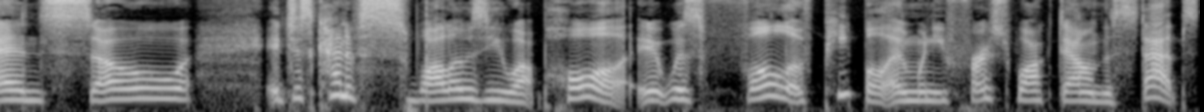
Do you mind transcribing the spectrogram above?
and so it just kind of swallows you up whole. It was full of people, and when you first walk down the steps,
